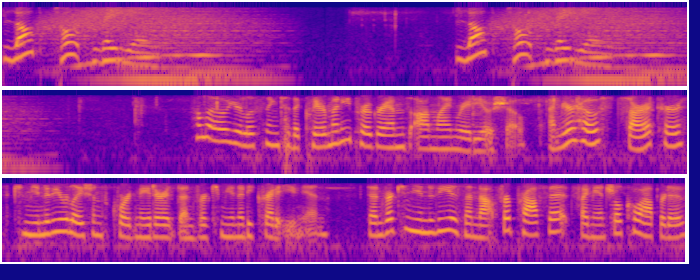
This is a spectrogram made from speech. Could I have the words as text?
Blog Talk Radio. Blog Talk Radio. Hello, you're listening to the Clear Money Program's online radio show. I'm your host, Sarah Kurth, Community Relations Coordinator at Denver Community Credit Union. Denver Community is a not for profit financial cooperative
